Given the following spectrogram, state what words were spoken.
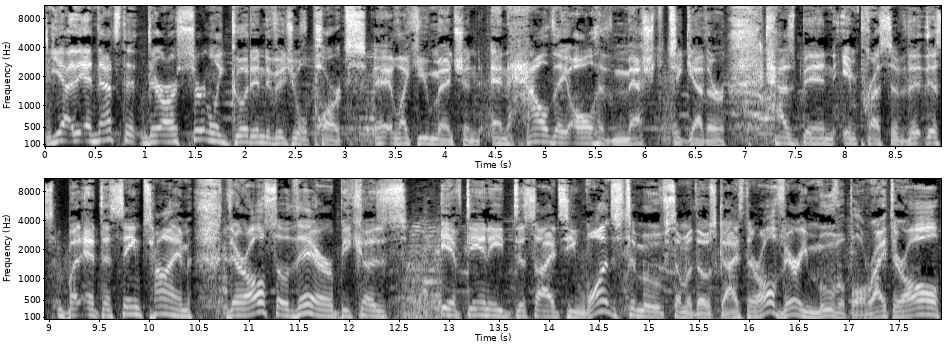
Yeah, and that's the. There are certainly good individual parts, eh, like you mentioned, and how they all have meshed together has been impressive. This, but at the same time, they're also there because if Danny decides he wants to move some of those guys, they're all very movable, right? They're all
